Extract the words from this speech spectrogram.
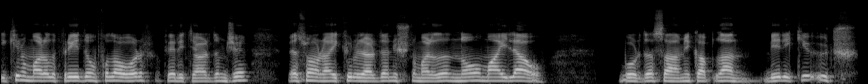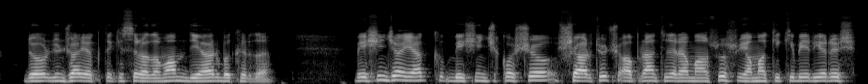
2 numaralı Freedom Flower Ferit Yardımcı ve sonra ikililerden 3 numaralı No My Love. Burada Sami Kaplan 1 2 3 4. ayaktaki sıralamam Diyarbakır'da. 5. ayak 5. koşu şart 3 aprantilere mahsus yamak 2 bir yarış.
